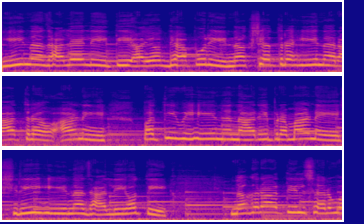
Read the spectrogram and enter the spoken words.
हीन झालेली ती अयोध्यापुरी नक्षत्रहीन रात्र आणि पतिविहीन नारीप्रमाणे श्रीहीन झाली होती. नगरातील सर्व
